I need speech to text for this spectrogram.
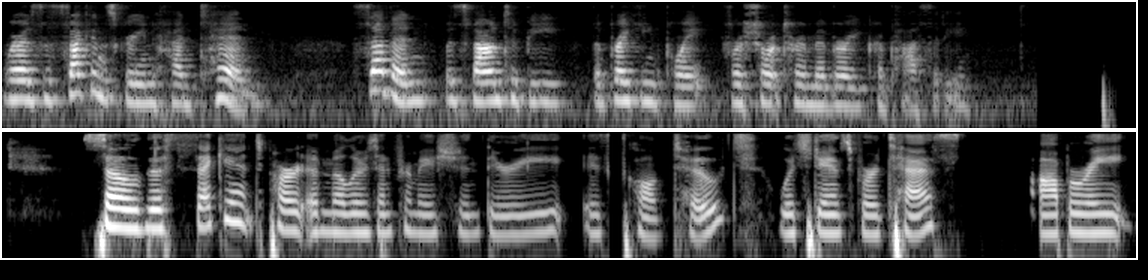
whereas the second screen had 10. Seven was found to be the breaking point for short-term memory capacity. So the second part of Miller's information theory is called TOTE, which stands for test, operate,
